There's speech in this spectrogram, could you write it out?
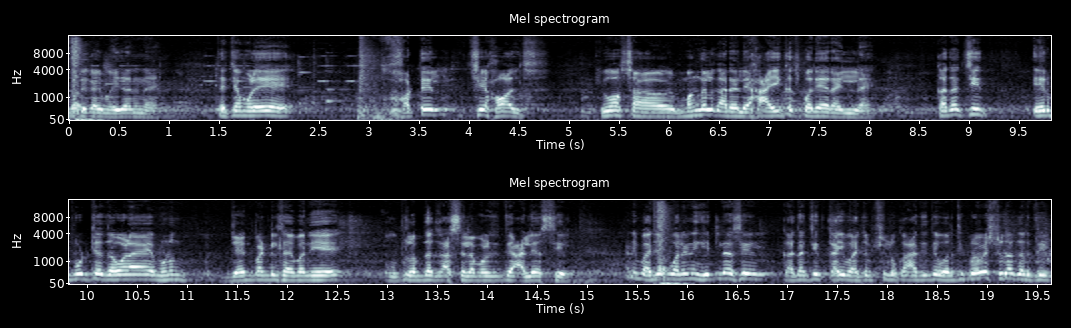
कुठे काही मैदानं नाही. त्याच्यामुळे हॉटेलचे हॉल्स किंवा सा मंगल कार्यालय हा एकच पर्याय राहिलेला आहे. कदाचित एअरपोर्टच्या जवळ आहे म्हणून जयंत पाटील साहेबांनी हे उपलब्ध असलेल्यामुळे ते आले असतील. आणि भाजपवाल्यांनी घेतले असेल. कदाचित काही भाजपचे लोक आधी ते वरती प्रवेशसुद्धा करतील.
